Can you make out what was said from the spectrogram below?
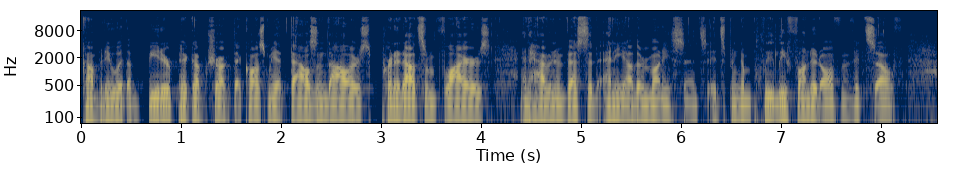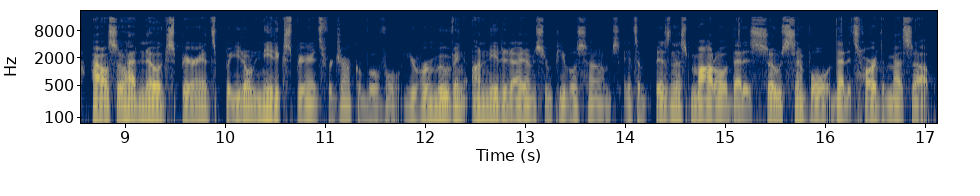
company with a beater pickup truck that cost me $1,000, printed out some flyers, and haven't invested any other money since. It's been completely funded off of itself. I also had no experience, but you don't need experience for junk removal. You're removing unneeded items from people's homes. It's a business model that is so simple that it's hard to mess up.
